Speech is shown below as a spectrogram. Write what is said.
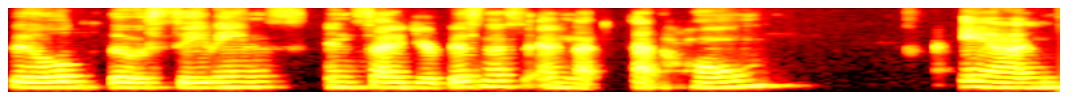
build those savings inside your business and at home. And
